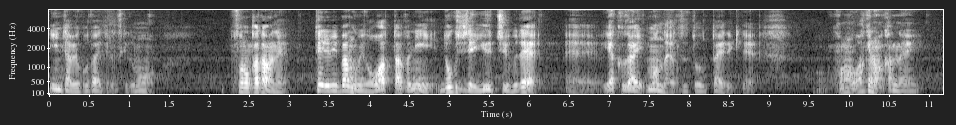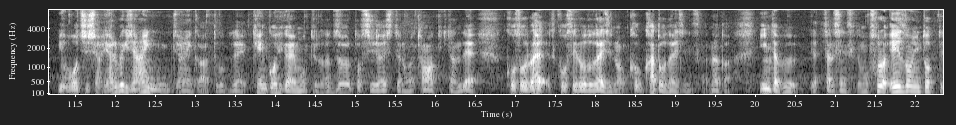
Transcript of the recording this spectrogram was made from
インタビュー答えてるんですけどもその方はねテレビ番組が終わった後に独自で YouTube で、えー、薬害問題をずっと訴えてきてこのわけのわかんない予防注射はやるべきじゃないんじゃないかってことで健康被害を持ってる方ずっと取材してたのが溜まってきたんで厚生厚生労働大臣の加藤大臣ですかなんかインタビューやってたらしいんですけどもそれを映像に撮って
